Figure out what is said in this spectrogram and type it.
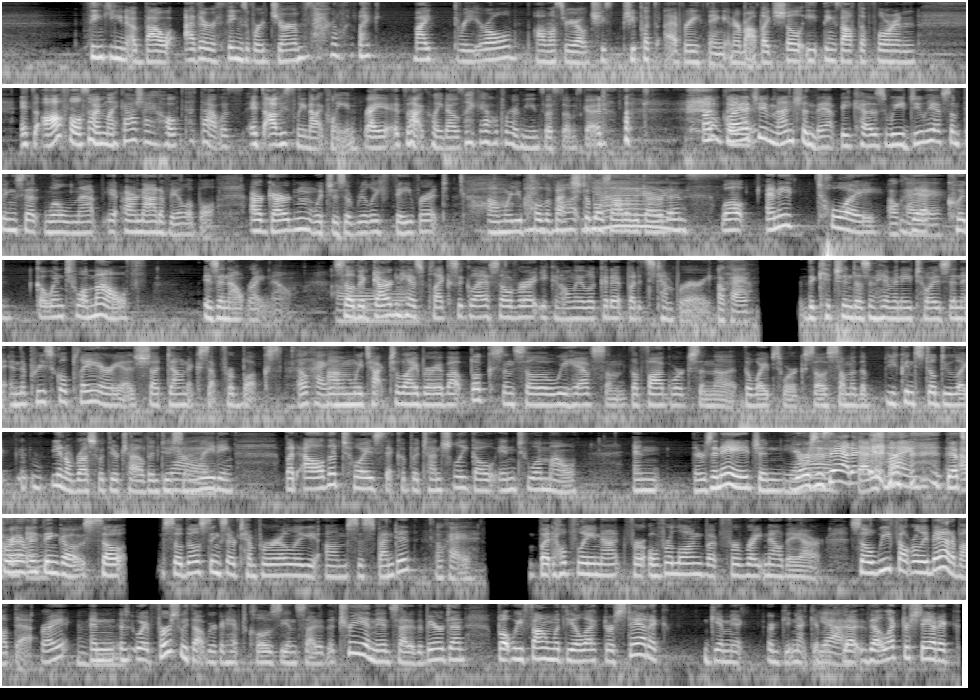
thinking about other things where germs are like my three year old, almost three year old, she's she puts everything in her mouth. Like she'll eat things off the floor and it's awful. So I'm like, gosh, I hope that that was. It's obviously not clean, right? It's not clean. I was like, I hope her immune system's good. like, I'm glad you mentioned that because we do have some things that will not are not available. Our garden, which is a really favorite, um, where you pull the love- vegetables out of the garden. Well, any toy Okay. that could go into a mouth isn't out right now. So the garden Oh. has plexiglass over it. You can only look at it, but it's temporary. okay. The kitchen doesn't have any toys in it, and the preschool play area is shut down except for books. Okay. Um, we talked to library about books, and so we have some the fog works and the the wipes work. So some of the you can still do like you know rest with your child and do yeah. some reading, but all the toys that could potentially go into a mouth, and there's an age, and yeah, yours is at it. That is mine. That's everything. where everything goes. So so those things are temporarily um, suspended. Okay but hopefully not for over long, but for right now they are. So we felt really bad about that, right? Mm-hmm. And at first we thought we were going to have to close the inside of the tree and the inside of the bear den, but we found with the electrostatic gimmick, or not gimmick, yeah. the, the electrostatic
